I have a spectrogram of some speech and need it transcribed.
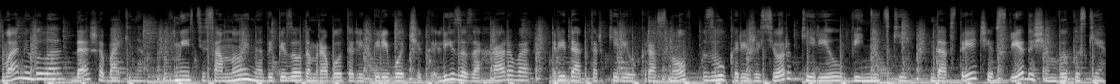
С вами была Даша Бакина. Вместе со мной над эпизодом работали переводчик Лиза Захарова, редактор Кирилл Краснов, звукорежиссер Кирилл Винницкий. До встречи в следующем выпуске.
